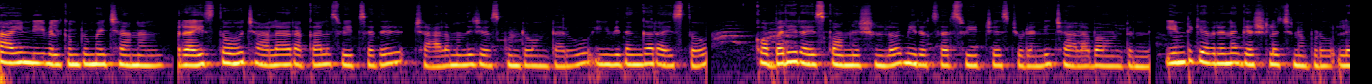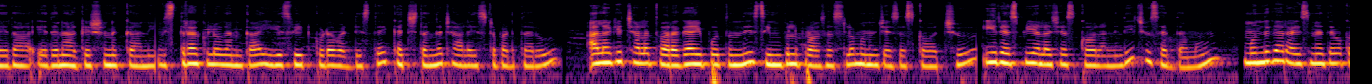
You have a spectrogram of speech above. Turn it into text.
హాయ్ అండి వెల్కమ్ టు మై ఛానల్. రైస్తో చాలా రకాల స్వీట్స్ అయితే చాలా మంది చేసుకుంటూ ఉంటారు. ఈ విధంగా రైస్తో కొబ్బరి రైస్ కాంబినేషన్లో మీరు ఒకసారి స్వీట్ చేసి చూడండి చాలా బాగుంటుంది. ఇంటికి ఎవరైనా గెస్ట్లు వచ్చినప్పుడు లేదా ఏదైనా అకేషన్కి కానీ విస్తరాకులో కనుక ఈ స్వీట్ కూడా వడ్డిస్తే ఖచ్చితంగా చాలా ఇష్టపడతారు. అలాగే చాలా త్వరగా అయిపోతుంది సింపుల్ ప్రాసెస్లో మనం చేసేసుకోవచ్చు. ఈ రెసిపీ ఎలా చేసుకోవాలనేది చూసేద్దాము. ముందుగా రైస్ని అయితే ఒక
